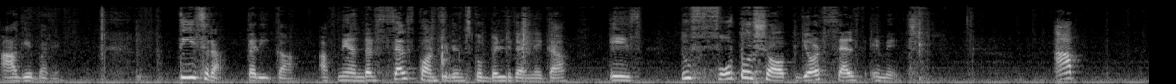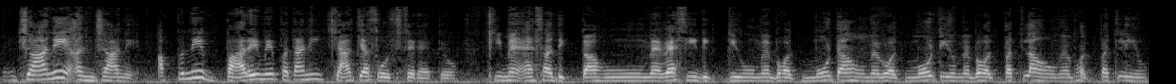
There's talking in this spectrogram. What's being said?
आगे बढ़ें। तीसरा तरीका अपने अंदर सेल्फ कॉन्फिडेंस को बिल्ड करने का is to Photoshop yourself image आप जाने अनजाने अपने बारे में पता नहीं क्या क्या सोचते रहते हो कि मैं ऐसा दिखता हूँ, मैं वैसी दिखती हूँ, मैं बहुत मोटा हूँ, मैं बहुत मोटी हूँ, मैं बहुत पतला हूँ, मैं बहुत पतली हूँ।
